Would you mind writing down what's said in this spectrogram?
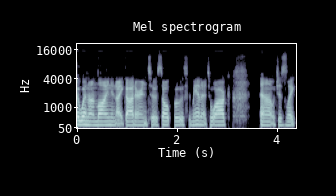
I went online and I got her into a salt booth in Manitowoc, uh, which is like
